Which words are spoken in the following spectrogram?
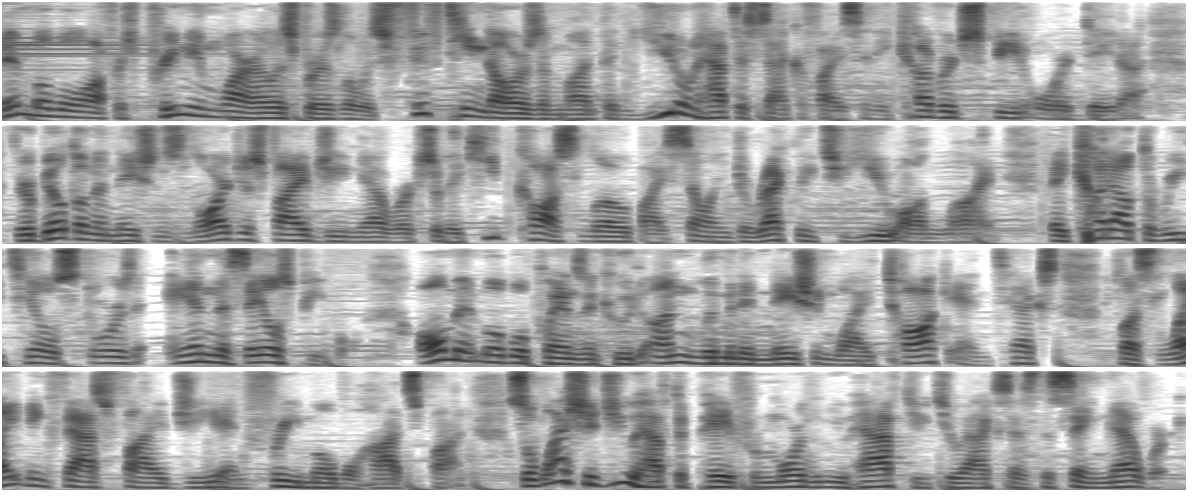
Mint Mobile offers premium wireless for as low as $15 a month, and you don't have to sacrifice any coverage, speed, or data. They're built on the nation's largest 5G network, so they keep costs low by selling directly to you online. They cut out the retail stores and the salespeople. All Mint Mobile plans include unlimited nationwide talk and text, plus lightning fast 5G and free mobile hotspot. So why should you have to pay for more than you have to to access the same network?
